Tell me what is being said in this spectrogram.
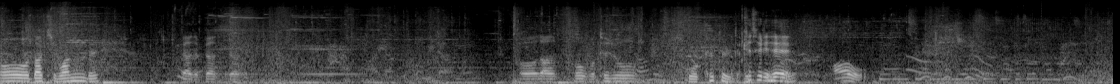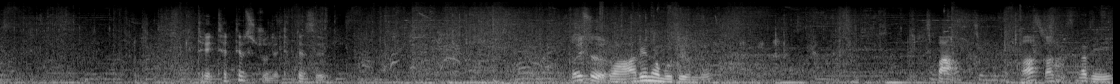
어, 나집 왔는데. 빼야돼, 빼야돼, 빼야돼. 어, 나 그거 못해줘. 뭐, 캐틀. 캐틀이 해. 아우. 캐틀이 탭댄스 주는데, 탭댄스. 나이스! 와, 아레나 모드였네. 빵! 아, 까비. 까비.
